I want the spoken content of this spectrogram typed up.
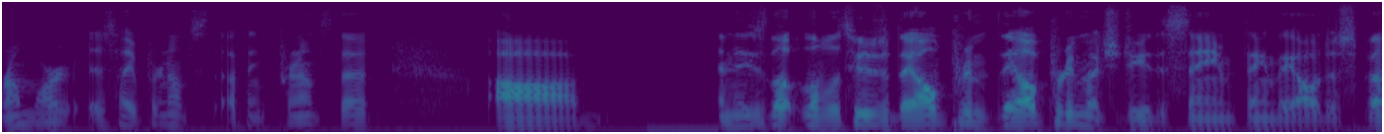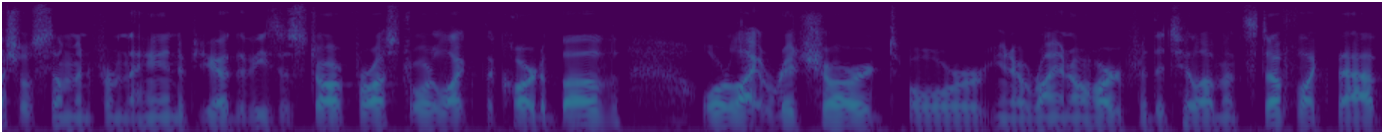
Riumheart is how you pronounce, I think pronounce that. Uh, and these level twos, they all they all pretty much do the same thing. They all just special summon from the hand if you have the Visas Starfrost or like the card above, or like Reichheart or you know Reinoheart for the Tearlament, stuff like that.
